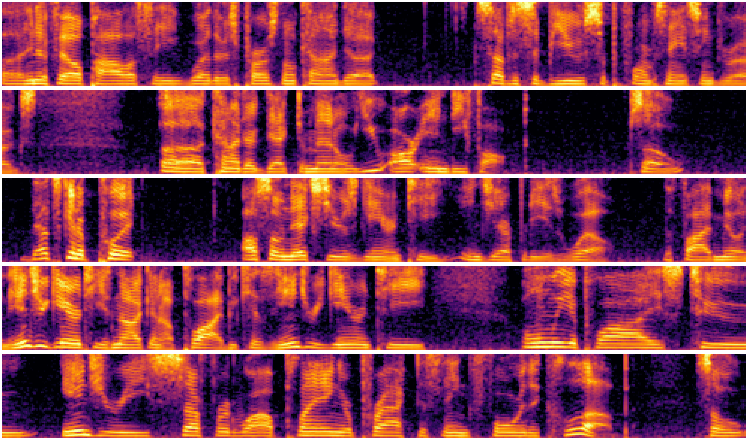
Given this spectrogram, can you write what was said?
uh, NFL policy, whether it's personal conduct, substance abuse, or performance enhancing drugs, uh, conduct detrimental, you are in default. So that's going to put also next year's guarantee in jeopardy as well. The five million. The injury guarantee is not going to apply because the injury guarantee only applies to injuries suffered while playing or practicing for the club. So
